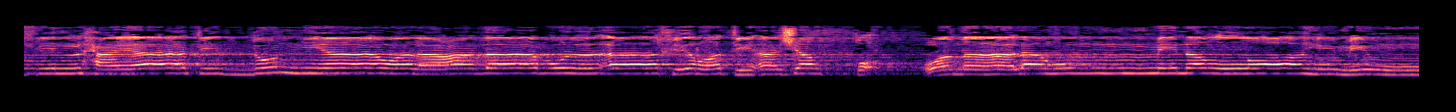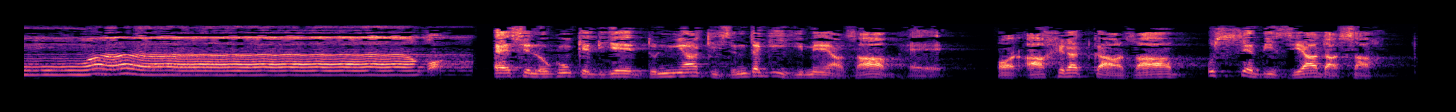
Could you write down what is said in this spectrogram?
في الحياة الدنيا ولعذاب الآخرة أشق وما لهم من الله من واق ایسے لوگوں کے لیے دنیا کی زندگی ہی میں عذاب ہے اور آخرت کا عذاب اس سے بھی زیادہ سخت۔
